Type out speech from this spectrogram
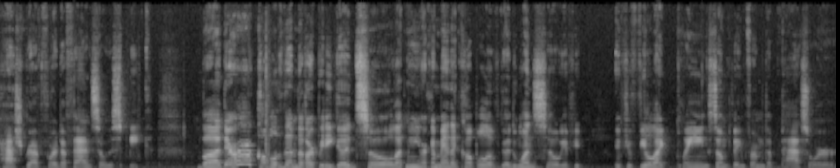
cash grab for the fans, so to speak. But there are a couple of them that are pretty good, so let me recommend a couple of good ones. So if you if you feel like playing something from the past or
